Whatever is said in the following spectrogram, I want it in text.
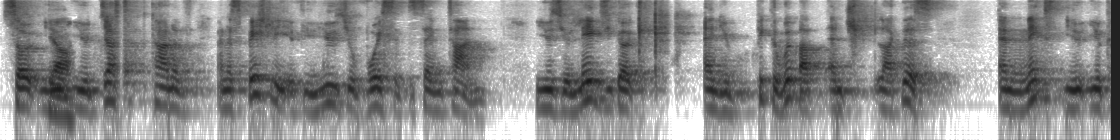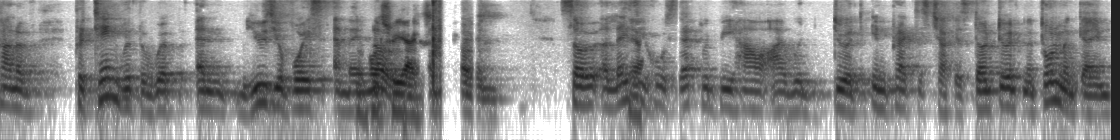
So you, yeah. you just kind of, and especially if you use your voice at the same time, use your legs, you go and you pick the whip up and like this. And next you, you kind of pretend with the whip and use your voice and they the know. Reacts. So a lazy yeah. horse, that would be how I would do it in practice chukkers. Don't do it in a tournament game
